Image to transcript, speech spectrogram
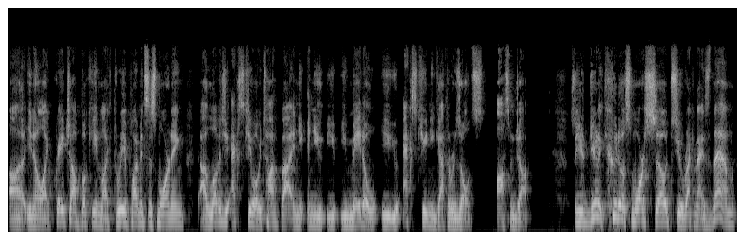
uh, you know, like great job booking like three appointments this morning. I love that you execute what we talked about, and you and you you, you made a you, you execute and you got the results. Awesome job. So you're doing a kudos more so to recognize them,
